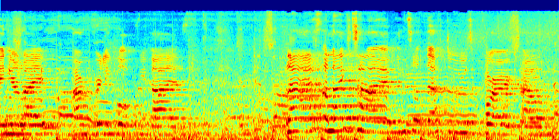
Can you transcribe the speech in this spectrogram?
In your life. I really hope you guys last a lifetime until death do us part. Um,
